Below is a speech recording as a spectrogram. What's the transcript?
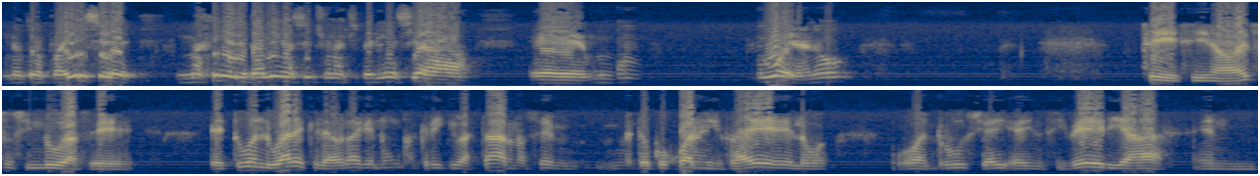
en otros países, imagino que también has hecho una experiencia eh, muy buena, ¿no? Sí, sí, no, eso sin dudas. Eh, estuvo en lugares que la verdad que nunca creí que iba a estar, no sé, me tocó jugar en Israel o, o en Rusia, en Siberia, en,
